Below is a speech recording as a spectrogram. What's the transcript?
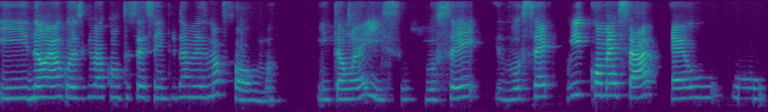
e não é uma coisa que vai acontecer sempre da mesma forma. Então é isso. Você, você e começar é o, o,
